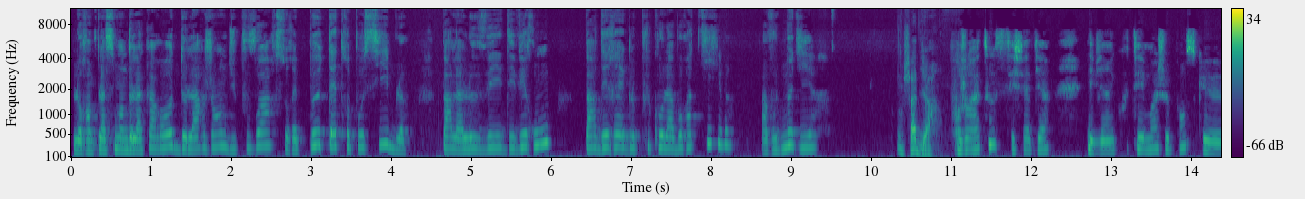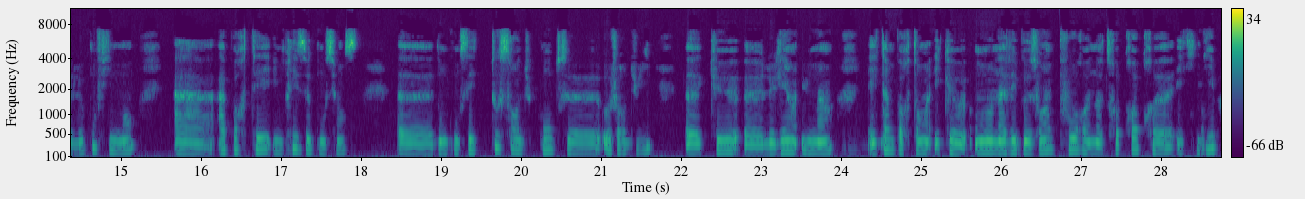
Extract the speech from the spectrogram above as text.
Le remplacement de la carotte, de l'argent, du pouvoir serait peut-être possible par la levée des verrous, par des règles plus collaboratives? À vous de me dire. Shadia. Bonjour à tous, c'est Shadia. Eh bien, écoutez, moi, je pense que le confinement a apporté une prise de conscience. Euh, donc, on s'est tous rendu compte euh, aujourd'hui euh, que le lien humain est important et que on en avait besoin pour notre propre équilibre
